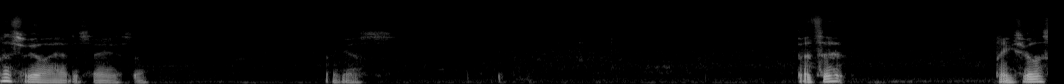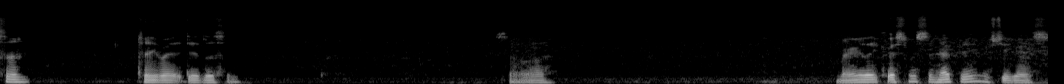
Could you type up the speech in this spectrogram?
That's all I had to say, so I guess that's it. Thanks for listening. To anybody that did listen. So, uh, Merry late Christmas and Happy New Year's to you guys.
